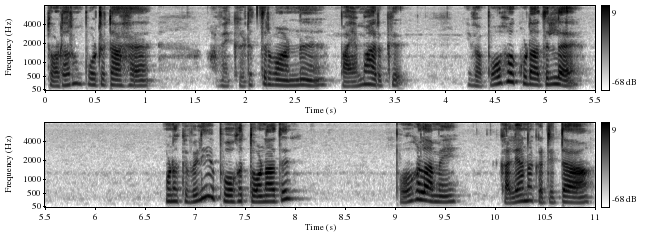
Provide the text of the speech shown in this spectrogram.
தொடரும் போட்டுட்டாக. அவன் கெடுத்துருவான்னு பயமாக இருக்குது இவள் போகக்கூடாதுல்ல. உனக்கு வெளியே போக தோணாது? போகலாமே. கல்யாணம் கட்டிட்டா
